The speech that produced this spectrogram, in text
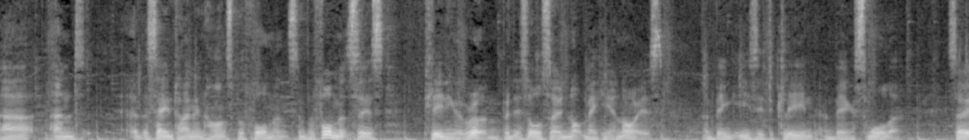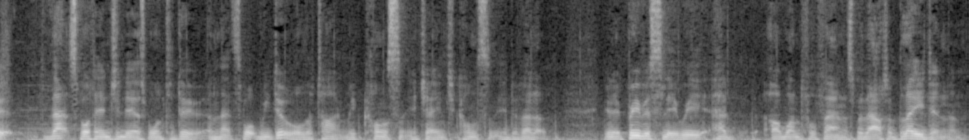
uh, and at the same time enhance performance. And performance is cleaning the room, but it's also not making a noise and being easy to clean and being smaller. So that's what engineers want to do, and that's what we do all the time. We constantly change, constantly develop. You know, previously we had our wonderful fans without a blade in them,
